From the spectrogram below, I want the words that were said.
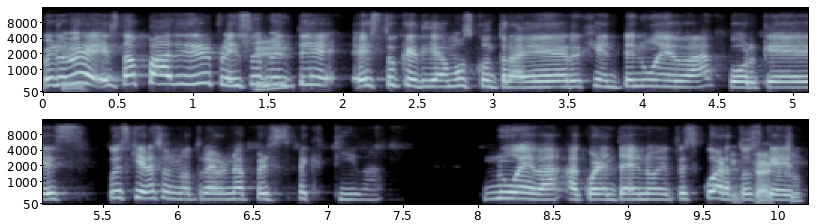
Pero ve, está padre, precisamente esto queríamos contraer gente nueva porque es, pues quieras o no, traer una perspectiva nueva a 49 tres cuartos que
